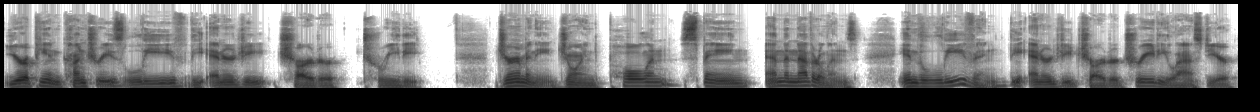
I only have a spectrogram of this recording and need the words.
European countries leave the Energy Charter Treaty. Germany joined Poland, Spain, and the Netherlands in leaving the Energy Charter Treaty last year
